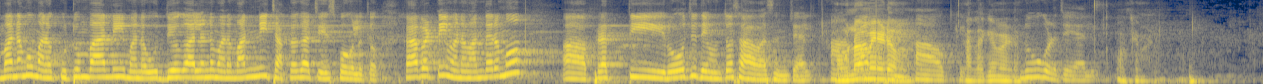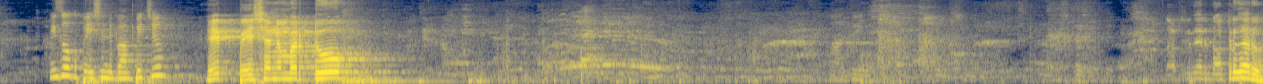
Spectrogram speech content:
మనము మన కుటుంబాన్ని మన ఉద్యోగాలను మనం అన్నీ చక్కగా చేసుకోగలుగుతాం. కాబట్టి మనం అందరము ప్రతిరోజు దేవునితో సహవాసం చేయాలి. అవునా మేడం? ఆ, ఓకే. అలాగే మేడం. నువ్వు కూడా చేయాలి. Okay madam. ఇంకొక పేషెంట్ని పంపించు. ఏ పేషెంట్ నెంబర్ టూ డాక్టర్ గారు డాక్టర్ గారు.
